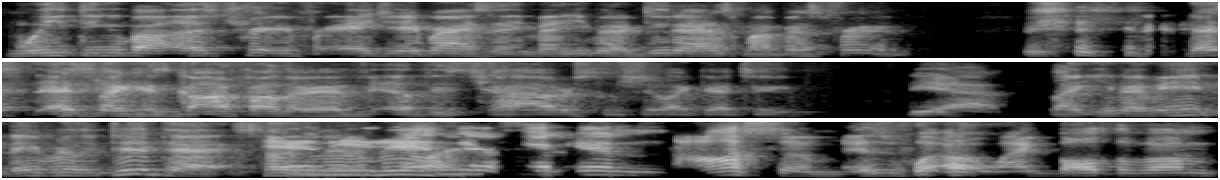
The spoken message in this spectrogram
what do you think about us trading for AJ Brown? He said, man, you better do that. That's my best friend. That's that's like his godfather of, of his child or some shit like that too. yeah. Like, you know what I mean? They really did that. So, and, you know I mean? and Like, they're fucking awesome as well. Like both of them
